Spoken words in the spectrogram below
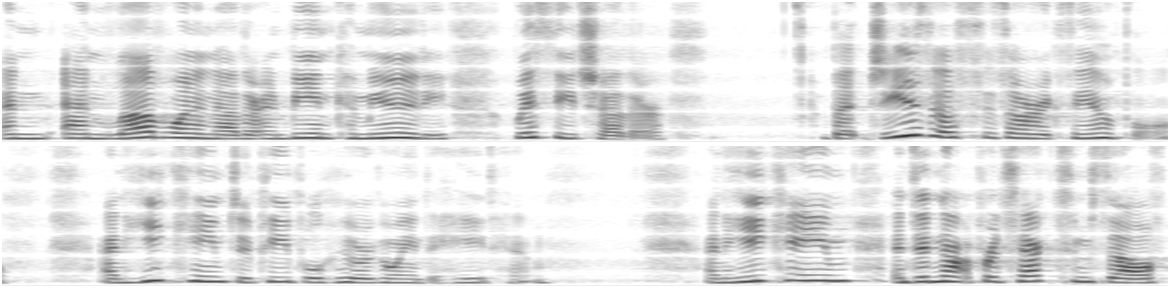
and, and love one another and be in community with each other. But Jesus is our example, and he came to people who are going to hate him. And he came and did not protect himself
